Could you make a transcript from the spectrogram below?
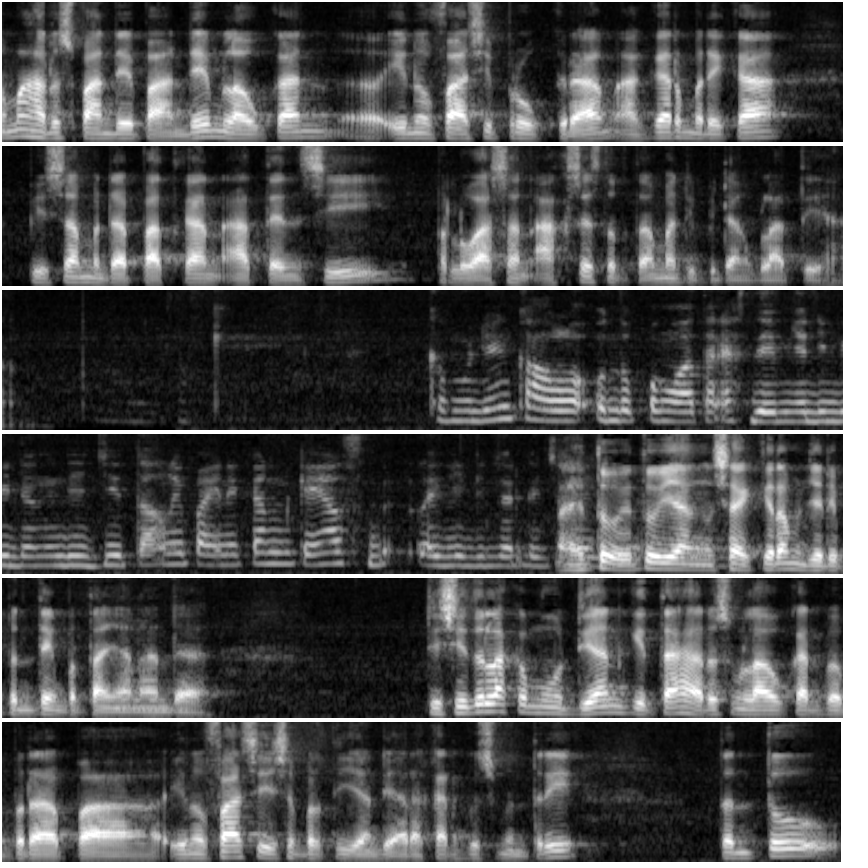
memang harus pandai-pandai melakukan eh, inovasi program agar mereka bisa mendapatkan atensi perluasan akses terutama di bidang pelatihan. Kemudian kalau untuk penguatan SDM-nya di bidang digital nih Pak ini kan kayaknya lagi gencar-gencar. Nah itu itu yang saya kira menjadi penting pertanyaan Anda. Di situlah kemudian kita harus melakukan beberapa inovasi seperti yang diarahkan Gus Menteri. Tentu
